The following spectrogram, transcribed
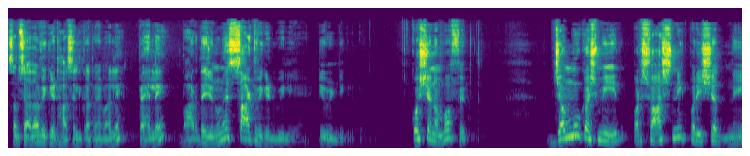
सबसे ज़्यादा विकेट हासिल करने वाले पहले भारतीय जिन्होंने साठ विकेट भी लिए हैं टी ट्वेंटी क्रिकेट में। Question number fifth Jammu Kashmir प्रशासनिक परिषद ने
